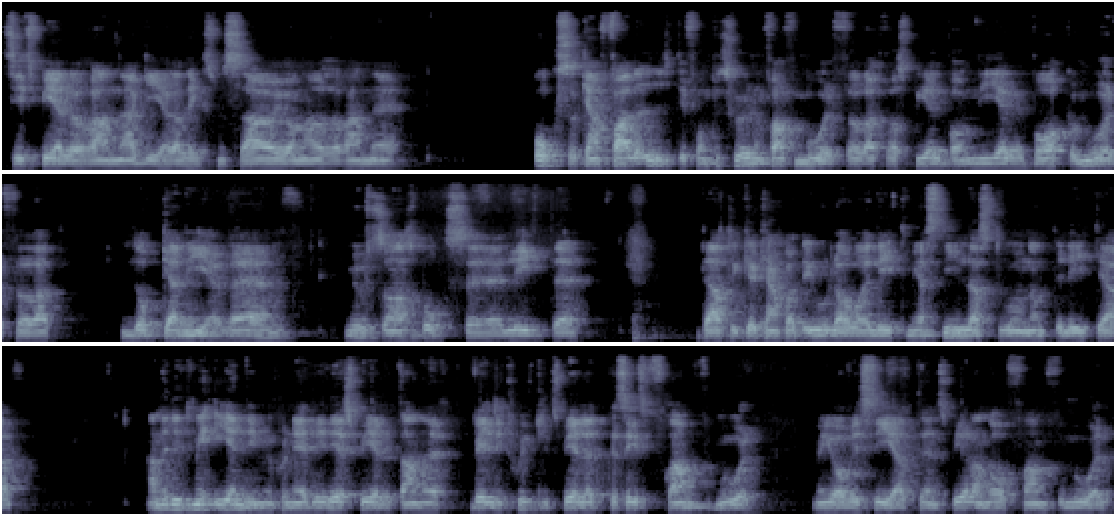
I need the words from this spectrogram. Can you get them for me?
sitt spel och hur han agerar liksom med sargerna och hur han eh, också kan falla ut ifrån positionen framför mål för att vara spelbar nere bakom mål för att locka ner eh, motståndarnas box eh, lite. Där tycker jag kanske att Olav är lite mer stillastående och inte lika... Han är lite mer endimensionell i det spelet. Han är väldigt skickligt spelet precis framför mål. Men jag vill se att den spelaren har framför mål,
